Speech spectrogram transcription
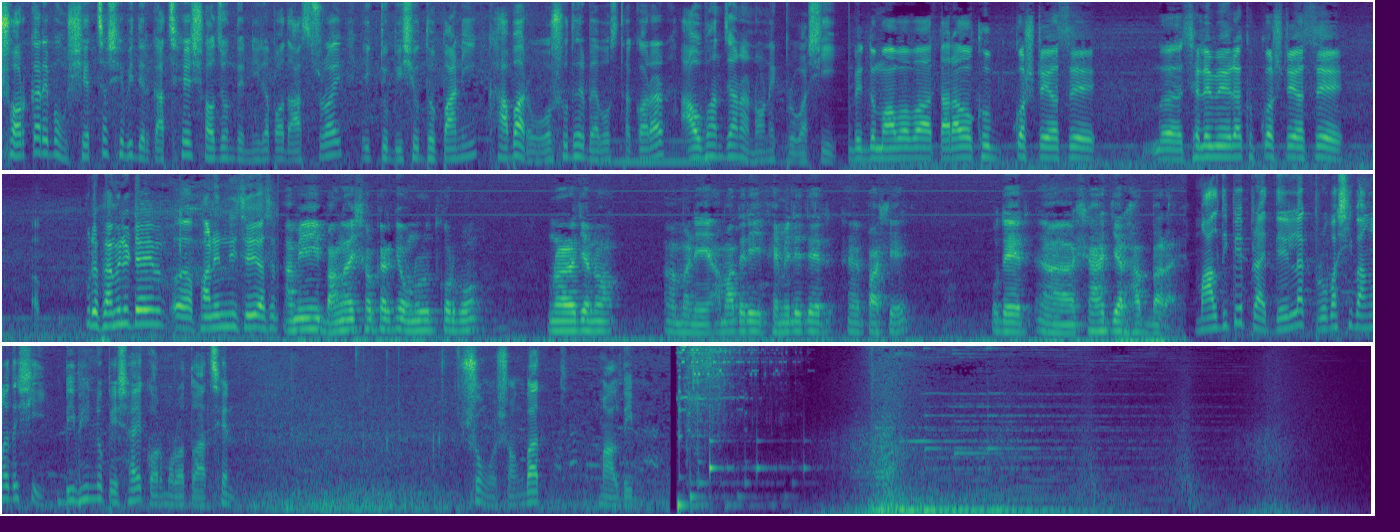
সরকার এবং স্বেচ্ছাসেবীদের কাছে স্বজনদের নিরাপদ আশ্রয় একটু বিশুদ্ধ পানি খাবার ও ওষুধের ব্যবস্থা করার আহ্বান জানান অনেক প্রবাসী। বৃদ্ধ মা বাবা তারাও খুব কষ্টে আছে ছেলেমেয়েরা খুব কষ্টে আছে। পুরো ফ্যামিলিটাই ফানের পানির নিচেই আছে। আমি বাংলাদেশ সরকারকে অনুরোধ করব ওনারা যেন মানে আমাদের এই ফ্যামিলিদের পাশে ওদের সাহায্যের হাত বাড়ায়। মালদ্বীপে প্রায় দেড় লাখ প্রবাসী বাংলাদেশি বিভিন্ন পেশায় কর্মরত আছেন। সময় সংবাদ মালদ্বীপ।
